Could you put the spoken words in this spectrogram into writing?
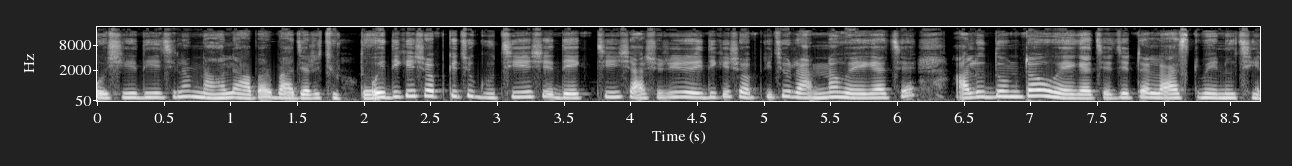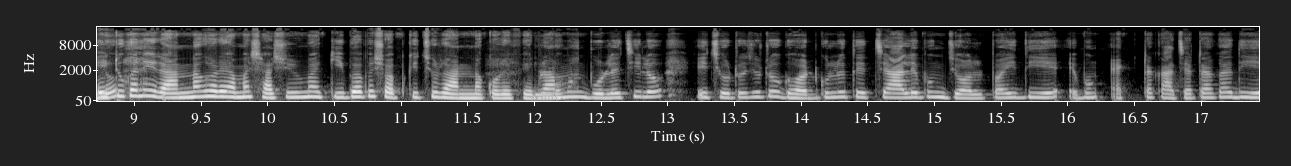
বসিয়ে দিয়েছিলাম না হলে আবার বাজারে ছুটতো ওইদিকে সবকিছু গুছিয়ে এসে দেখছি শাশুড়ির এইদিকে সব কিছু রান্না হয়ে গেছে আলুর দমটাও হয়ে গেছে যেটা লাস্ট মেনু ছিল। একটুখানি রান্নাঘরে আমার শাশুড়ি মা কীভাবে সব কিছু রান্না করে ফেলল? ব্রাহ্মণ বলেছিল এই ছোট ছোট ঘটগুলোতে চাল এবং জলপাই দিয়ে এবং একটা কাঁচা টাকা দিয়ে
